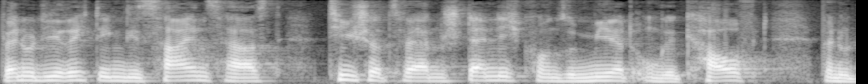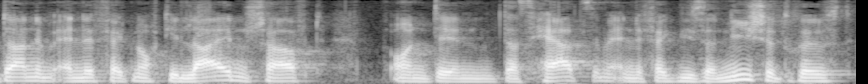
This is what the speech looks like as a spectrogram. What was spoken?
Wenn du die richtigen Designs hast, T-Shirts werden ständig konsumiert und gekauft. Wenn du dann im Endeffekt noch die Leidenschaft und den, das Herz im Endeffekt dieser Nische triffst,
